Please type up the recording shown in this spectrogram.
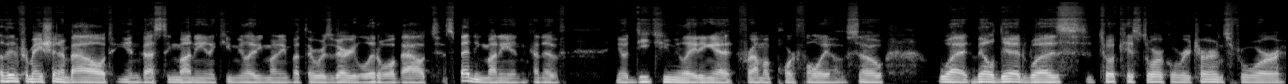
of information about investing money and accumulating money, but there was very little about spending money and kind of, you know, decumulating it from a portfolio. So what Bill did was took historical returns for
